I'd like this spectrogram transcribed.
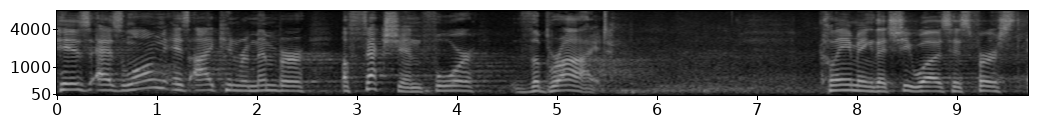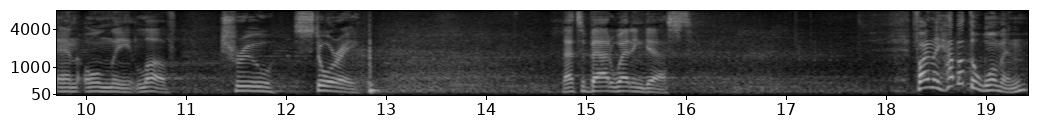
his, as long as I can remember, affection for the bride, claiming that she was his first and only love. True story. That's a bad wedding guest. Finally, how about the woman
